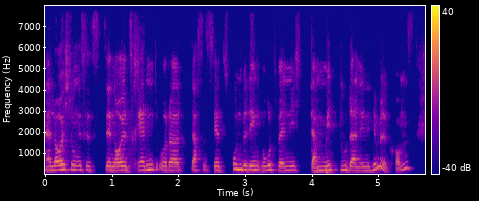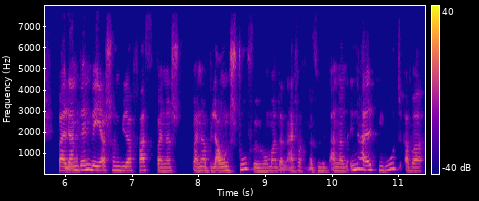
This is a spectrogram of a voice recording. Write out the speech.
Erleuchtung ist jetzt der neue Trend oder das ist jetzt unbedingt notwendig, damit du dann in den Himmel kommst, weil dann wären wir ja schon wieder fast bei einer, bei einer blauen Stufe, wo man dann einfach, also mit anderen Inhalten gut, aber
